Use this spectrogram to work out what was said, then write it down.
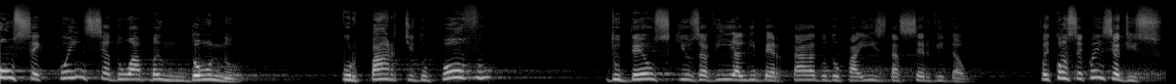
consequência do abandono por parte do povo do Deus que os havia libertado do país da servidão. Foi consequência disso.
